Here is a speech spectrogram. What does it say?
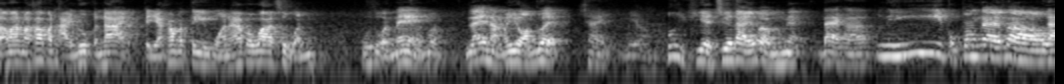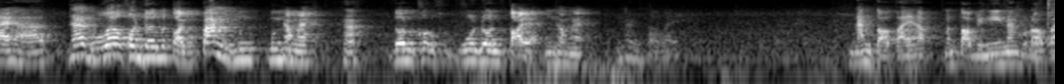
สามารถมาเข้ามาถ่ายรูปกันได้ แต่อย่าเข้ามาตีหัวนะครับเพราะว่าสวนกูสวนแน่หมดและไอ้หนังไม่ยอมด้วย ใช่ไม่ยอมโอ้ยเฮียเชื่อได้หรือเปล่ามึงเนี่ยได้ครับ นี่ปกป้องได้หรือเปล่าได้ครับ ถ้าสมมติว่าคนเดินมาต่อยปั้งมึงมึงทำไงฮะโดนคนกูโดนต่อยอะมึงทำไงนั่งต่อไป นั่งต่อไปครับ มันตอบอย่างนี้นั่งรอไป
